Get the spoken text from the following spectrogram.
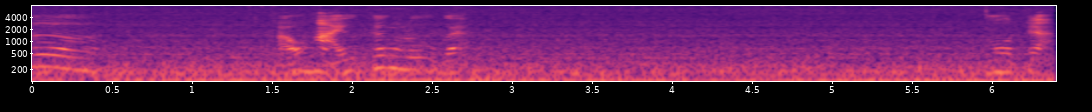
เออเขาหายครึ่งลูกอะหมดอะ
